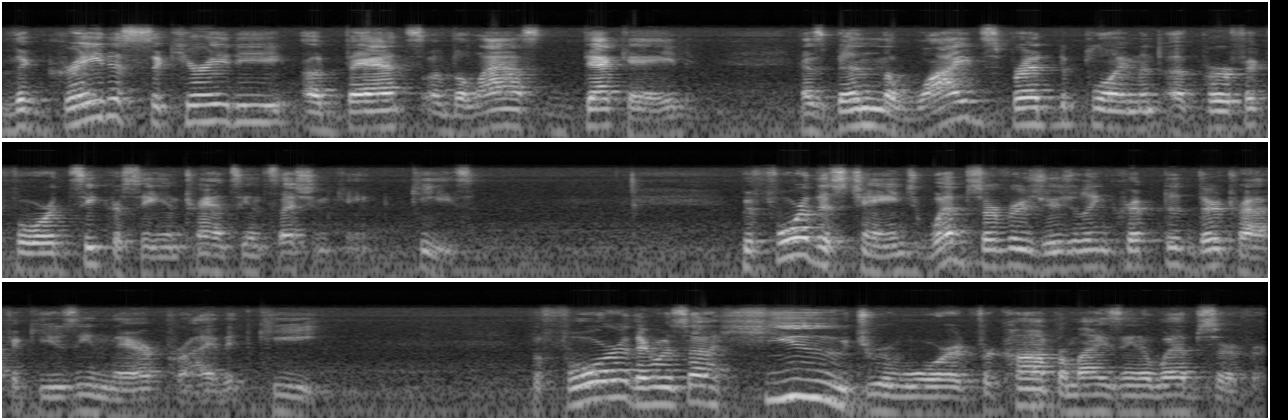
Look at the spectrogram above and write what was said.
the greatest security advance of the last decade has been the widespread deployment of perfect forward secrecy and transient session key keys. Before this change, web servers usually encrypted their traffic using their private key. Before, there was a huge reward for compromising a web server.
